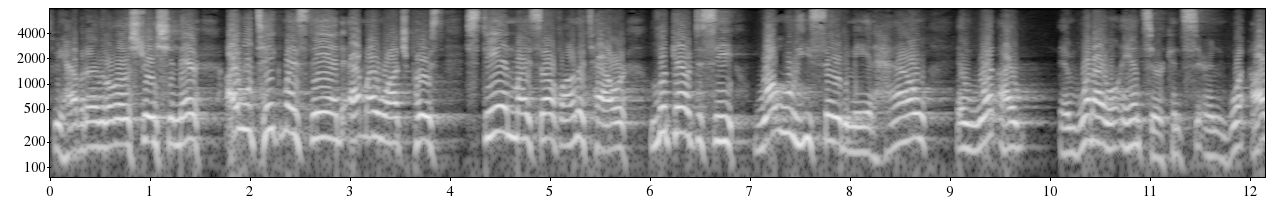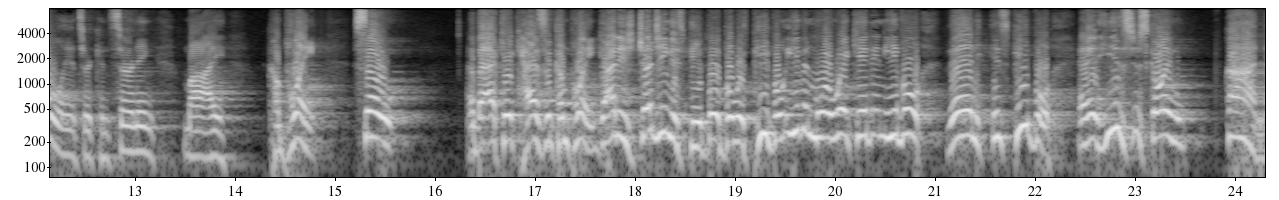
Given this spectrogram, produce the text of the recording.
So we have a little illustration there. I will take my stand at my watchpost, stand myself on the tower, look out to see what will he say to me and how and what I and what I will answer concern what I will answer concerning my complaint. So Habakkuk has a complaint. God is judging his people, but with people even more wicked and evil than his people. And he is just going, God,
